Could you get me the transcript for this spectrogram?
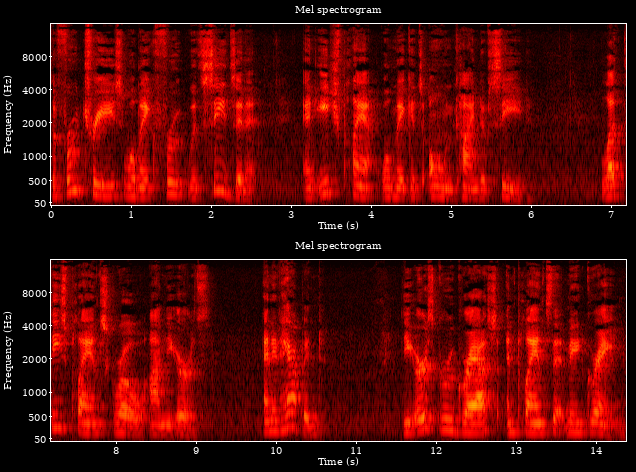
The fruit trees will make fruit with seeds in it and each plant will make its own kind of seed. Let these plants grow on the earth. And it happened. The earth grew grass and plants that made grain,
